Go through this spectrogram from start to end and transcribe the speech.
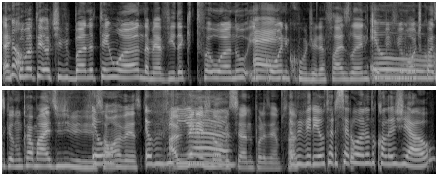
é que Não. como eu, te- eu tive banda, tem um ano da minha vida que foi o ano É. icônico, como diria a Flyslane, que eu... Eu- vivi um monte de coisa que eu nunca mais vivi, vivi Eu- só uma vez. Eu Aí eu viveria. viveria de novo esse ano, por exemplo, Eu sabe? viveria o terceiro ano do colegial,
